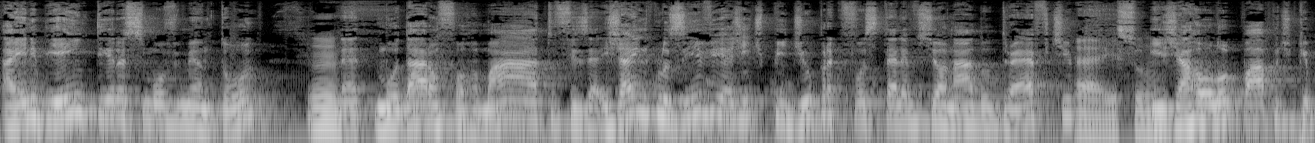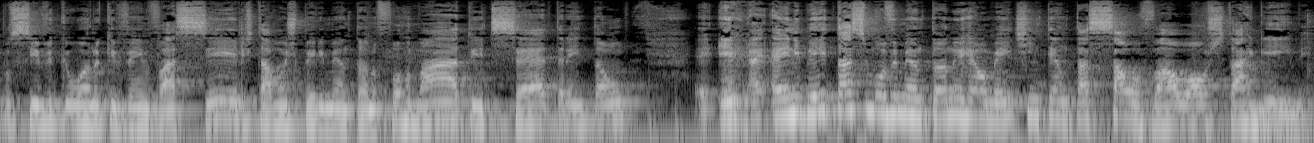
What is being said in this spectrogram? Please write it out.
A NBA inteira se movimentou. Hum. né? Mudaram o formato, fizeram. Já, inclusive, a gente pediu pra que fosse televisionado o draft. É, isso. E já rolou papo de que é possível que o ano que vem vá ser, eles estavam experimentando o formato e etc. Então, é, a NBA está se movimentando em realmente em tentar salvar o All-Star Game.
